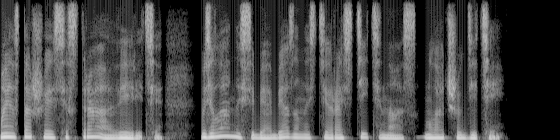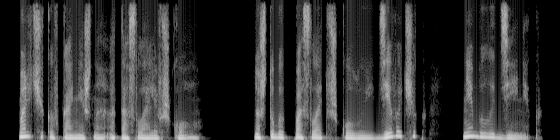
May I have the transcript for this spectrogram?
Моя старшая сестра, верите, взяла на себя обязанности растить нас, младших детей. Мальчиков, конечно, отослали в школу. Но чтобы послать в школу и девочек, не было денег.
